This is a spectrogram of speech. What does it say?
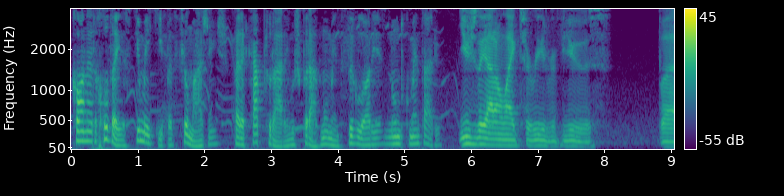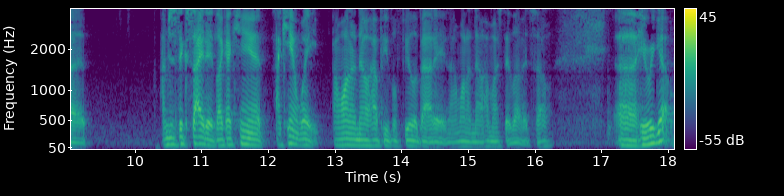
Connor rodeia-se de uma equipa de filmagens para capturarem o esperado momento de glória num documentário. Usually I don't like to read reviews, but I'm just excited. Like I can't, I can't wait. I want to know how people feel about it and I want to know how much they love it. So, uh, here we go.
